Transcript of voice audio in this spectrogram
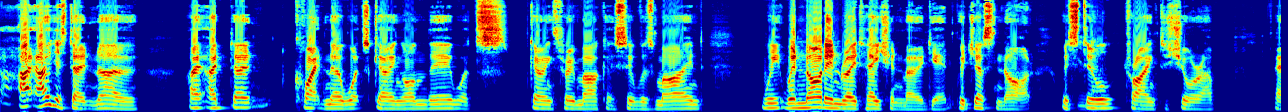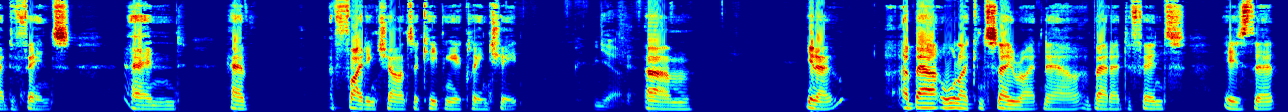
I, I, just don't know. I, I, don't quite know what's going on there. What's going through Marco Silva's mind? We, we're not in rotation mode yet. We're just not. We're mm. still trying to shore up our defence and have a fighting chance of keeping a clean sheet. Yeah. Um, you know, about all I can say right now about our defence is that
